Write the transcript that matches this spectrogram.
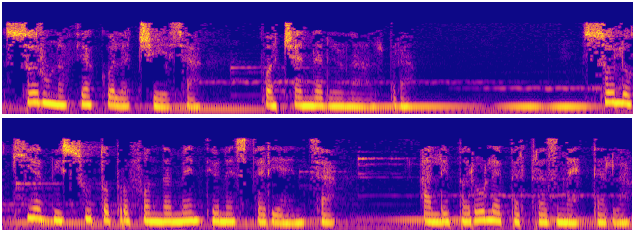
Solo una fiaccola accesa può accenderne un'altra. Solo chi ha vissuto profondamente un'esperienza ha le parole per trasmetterla.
